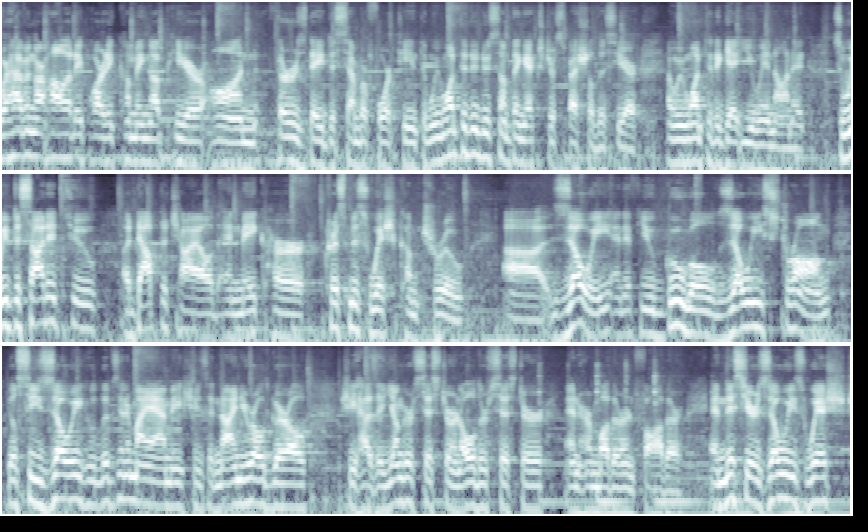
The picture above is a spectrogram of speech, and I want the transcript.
we're having our holiday party coming up here on Thursday, December 14th, and we wanted to do something extra special this year, and we wanted to get you in on it. So we've decided to adopt a child and make her Christmas wish come true. Uh, Zoe, and if you Google Zoe Strong, you'll see Zoe who lives in Miami. She's a nine-year-old girl. She has a younger sister, an older sister, and her mother and father. And this year, Zoe's wish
